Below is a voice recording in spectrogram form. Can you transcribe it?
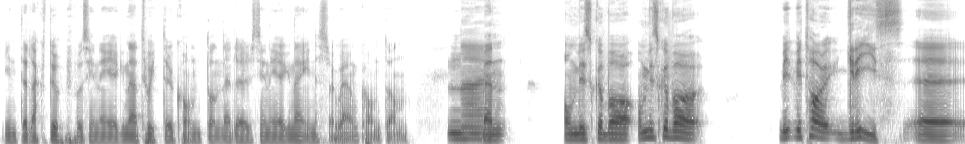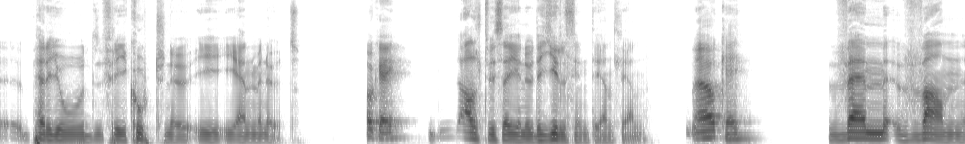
inte lagt upp på sina egna Twitter-konton eller sina egna Instagram-konton. Nej. Men om vi ska vara, om vi ska vara vi, vi tar gris eh, nu i, i en minut. Okej. Allt vi säger nu, det gills inte egentligen. Ja, Okej. Vem vann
